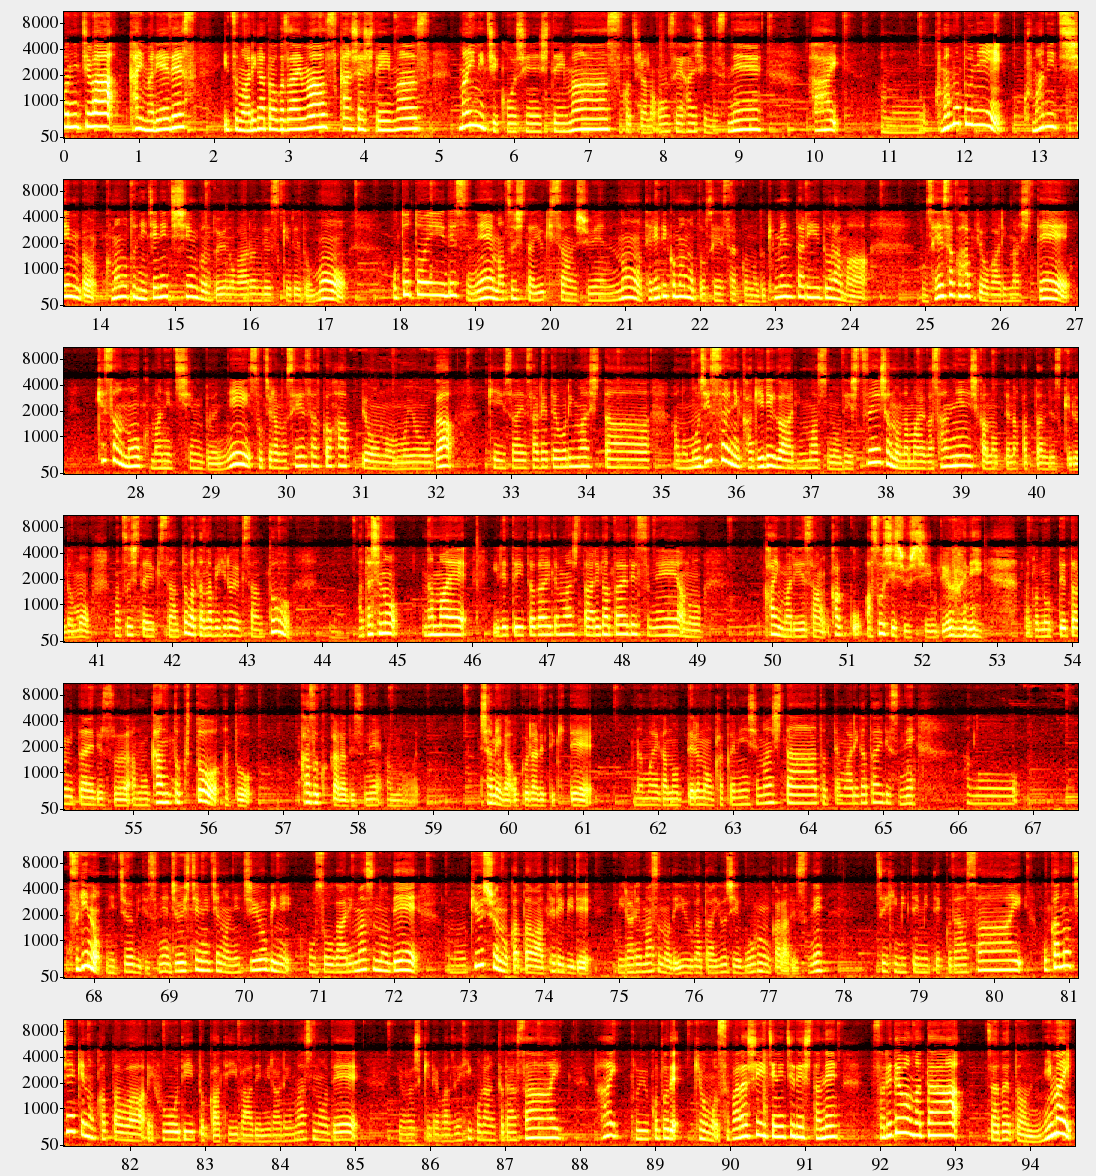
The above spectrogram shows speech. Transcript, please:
こんにちは、甲斐まりえです。いつもありがとうございます。感謝しています。毎日更新しています。こちらの音声配信ですね。はい。あのー、熊本に熊日新聞、熊本日日新聞というのがあるんですけれども、おとといですね、松下由紀さん主演のテレビ熊本制作のドキュメンタリードラマの制作発表がありまして、今朝の熊日新聞にそちらの制作発表の模様が掲載されておりました。あの文字数に限りがありますので出演者の名前が3人しか載ってなかったんですけれども松下由紀さんと渡辺裕之さんと私の名前入れていただいてました。ありがたいですね。あの甲斐まりえさんかっこ阿蘇市出身っていう風に なんか載ってたみたいです。あの監督とあと家族からですねあの写メが送られてきて名前が載ってるのを確認しました。とってもありがたいですね。あの次の日曜日ですね。17日の日曜日に放送がありますのであの九州の方はテレビで見られますので夕方4時5分からですねぜひ見てみてください他の地域の方は FOD とか TVer で見られますのでよろしければぜひご覧ください。はい。ということで、今日も素晴らしい一日でしたね。それではまた、座布団2枚。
